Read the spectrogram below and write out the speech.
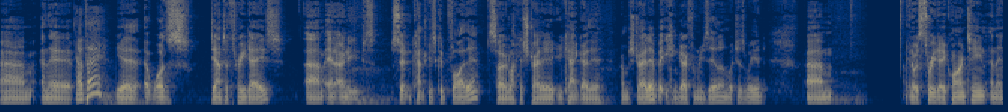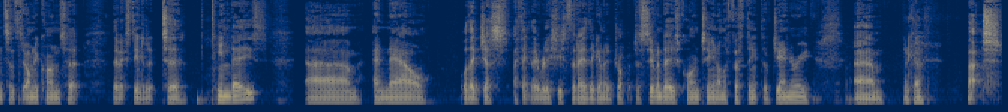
um, and they're Have they? yeah, it was down to three days, um, and only certain countries could fly there. So, like Australia, you can't go there from Australia, but you can go from New Zealand, which is weird. Um, and it was three day quarantine, and then since the Omicron's hit, they've extended it to ten days, um, and now. Well, they just, I think they released yesterday, they're going to drop it to seven days quarantine on the 15th of January. Um, Okay. but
